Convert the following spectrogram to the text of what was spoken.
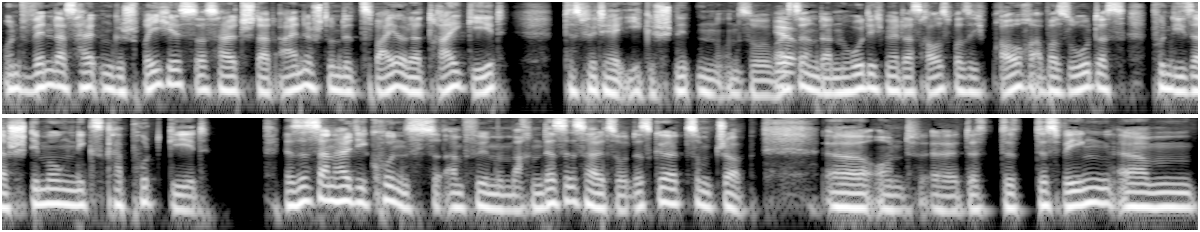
Und wenn das halt ein Gespräch ist, das halt statt eine Stunde zwei oder drei geht, das wird ja eh geschnitten und so, weißt du, und dann hole ich mir das raus, was ich brauche, aber so, dass von dieser Stimmung nichts kaputt geht. Das ist dann halt die Kunst am Filme machen. Das ist halt so. Das gehört zum Job. Äh, und äh, das, das, deswegen ähm,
